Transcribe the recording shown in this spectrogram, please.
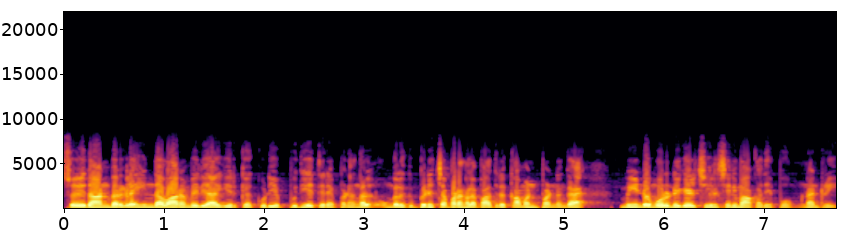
ஸோ இதான் நண்பர்களே இந்த வாரம் வெளியாகி இருக்கக்கூடிய புதிய திரைப்படங்கள். உங்களுக்கு பிடித்த படங்களை பார்த்துட்டு கமெண்ட் பண்ணுங்கள் மீண்டும் ஒரு நிகழ்ச்சியில் சினிமா கதைப்போம். நன்றி.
